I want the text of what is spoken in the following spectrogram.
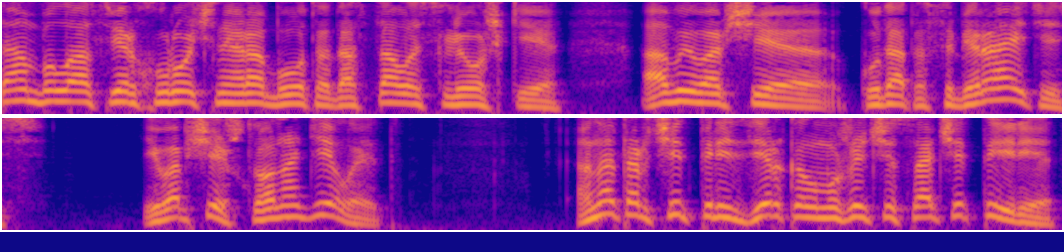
Там была сверхурочная работа, досталась Лёшке. А вы вообще куда-то собираетесь? И вообще, что она делает? Она торчит перед зеркалом уже часа четыре,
